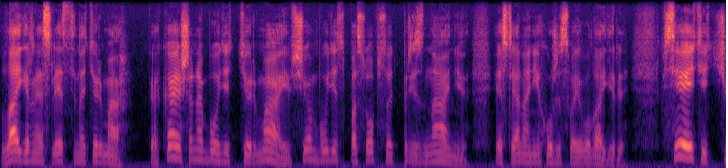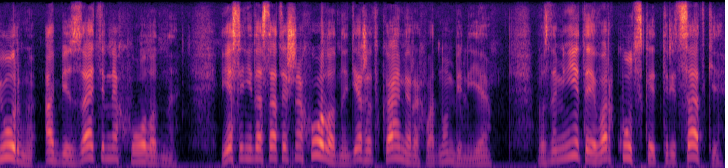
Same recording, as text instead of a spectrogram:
Лагерная следственная тюрьма. Какая же она будет тюрьма и в чем будет способствовать признанию, если она не хуже своего лагеря? Все эти тюрьмы обязательно холодны. Если недостаточно холодно, держат в камерах в одном белье. В знаменитой Воркутской тридцатке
